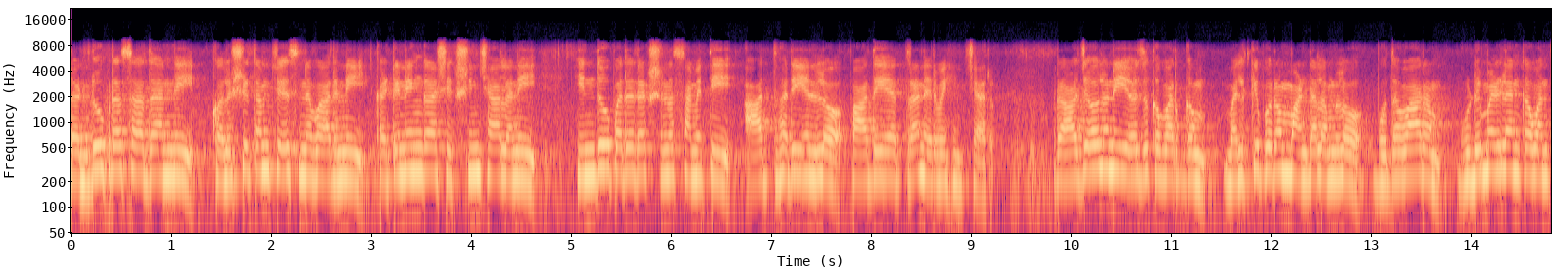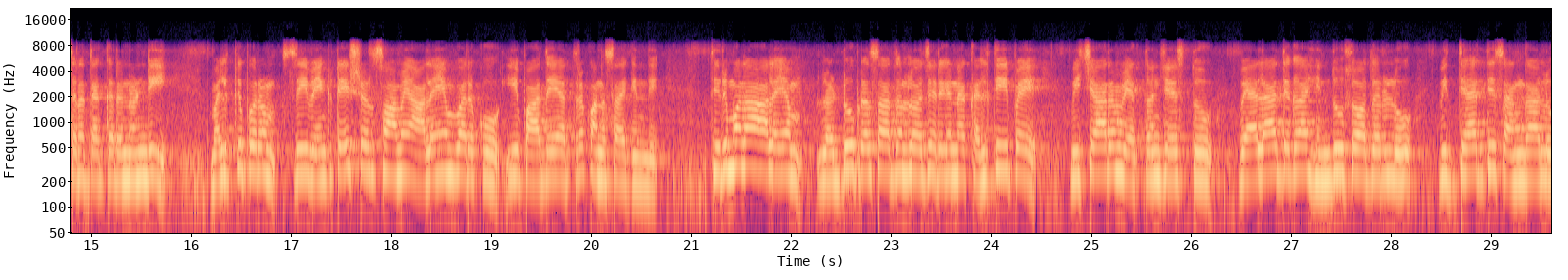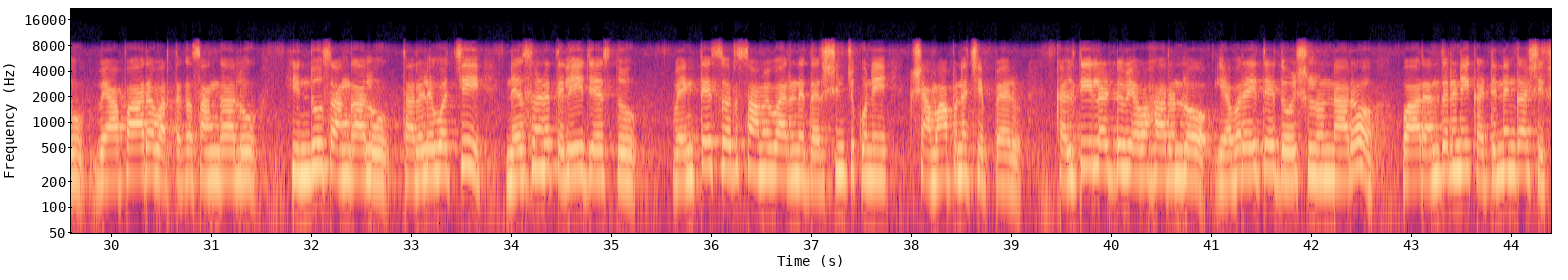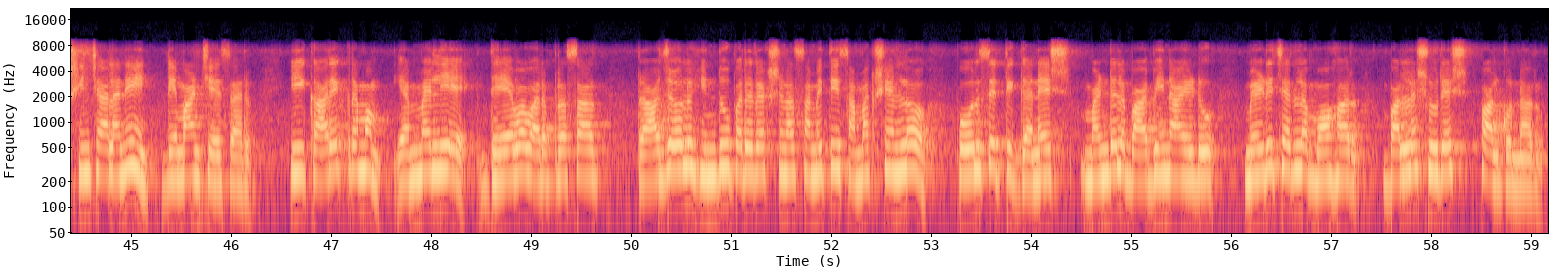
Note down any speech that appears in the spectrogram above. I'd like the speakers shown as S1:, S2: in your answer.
S1: లడ్డూ ప్రసాదాన్ని కలుషితం చేసిన వారిని కఠినంగా శిక్షించాలని హిందూ పరిరక్షణ సమితి ఆధ్వర్యంలో పాదయాత్ర నిర్వహించారు. రాజోలు నియోజకవర్గం మల్కిపురం మండలంలో బుధవారం గుడిమెళ్ళంక వంతెన దగ్గర నుండి మల్కిపురం శ్రీ వెంకటేశ్వర స్వామి ఆలయం వరకు ఈ పాదయాత్ర కొనసాగింది. తిరుమల ఆలయం లడ్డూ ప్రసాదంలో జరిగిన కల్తీపై విచారం వ్యక్తం చేస్తూ వేలాదిగా హిందూ సోదరులు విద్యార్థి సంఘాలు వ్యాపార వర్తక సంఘాలు హిందూ సంఘాలు తరలివచ్చి నిరసన తెలియజేస్తూ వెంకటేశ్వర స్వామి వారిని దర్శించుకుని క్షమాపణ చెప్పారు. కల్తీ లడ్డు వ్యవహారంలో ఎవరైతే దోషులున్నారో వారందరినీ కఠినంగా శిక్షించాలని డిమాండ్ చేశారు. ఈ కార్యక్రమం ఎమ్మెల్యే దేవ వరప్రసాద్ రాజోలు హిందూ పరిరక్షణ సమితి సమక్షంలో పోలిశెట్టి గణేష్ మండల బాబీనాయుడు మేడిచెర్ల మోహర్ బల్ల సురేష్ పాల్గొన్నారు.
